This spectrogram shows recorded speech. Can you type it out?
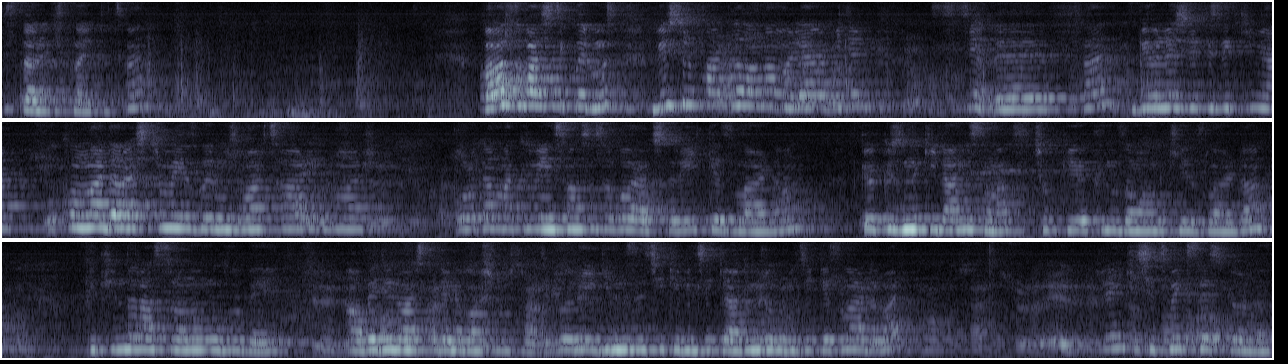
Bir sonraki slide lütfen. Bazı başlıklarımız bir sürü farklı alandan var. Eğer bilim, e, fen, biyoloji, fizik, kimya o konularda araştırma yazılarımız var, tarih var, organ nakli ve insansız hava araçları ilk yazılardan, gökyüzündeki ilahi sanat çok yakın zamandaki yazılardan, hükümdar astronom Ulu Bey, ABD üniversitelerine başvuru süreci. Böyle ilginizi çekebilecek, yardımcı olabilecek yazılar da var. Renk işitmek, ses görmek,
